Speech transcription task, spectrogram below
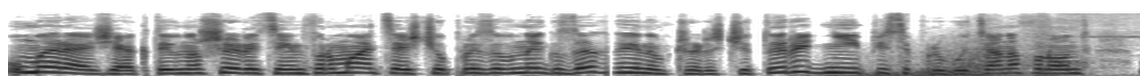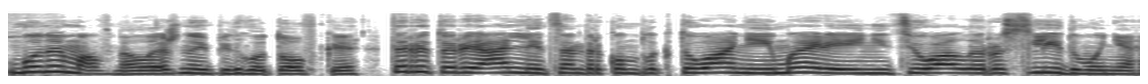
У мережі активно шириться інформація, що призовник загинув через чотири дні після прибуття на фронт, бо не мав належної підготовки. Територіальний центр комплектування і мерія ініціювали розслідування.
